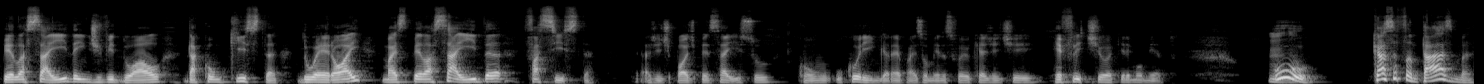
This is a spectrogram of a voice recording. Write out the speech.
pela saída individual da conquista do herói, mas pela saída fascista. A gente pode pensar isso com o Coringa, né? Mais ou menos foi o que a gente refletiu naquele momento. O Caça-Fantasma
